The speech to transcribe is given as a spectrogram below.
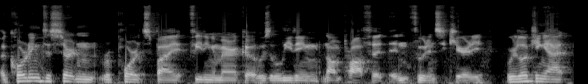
according to certain reports by Feeding America, who's a leading nonprofit in food insecurity, we're looking at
